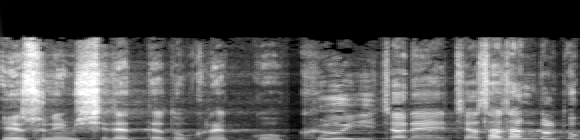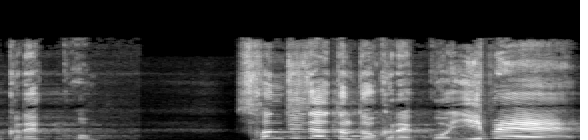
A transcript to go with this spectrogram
예수님 시대 때도 그랬고, 그 이전에 제사장들도 그랬고, 선지자들도 그랬고, 입에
